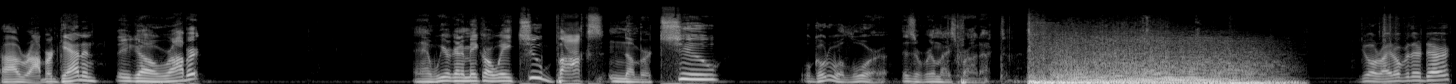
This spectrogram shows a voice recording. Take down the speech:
Uh, Robert Gannon. There you go, Robert. And we are going to make our way to box number two. We'll go to Allure. This is a real nice product. You all right over there, Derek?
